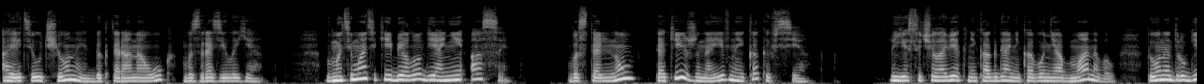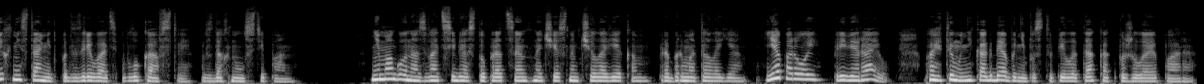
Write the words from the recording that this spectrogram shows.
а эти ученые, доктора наук, возразила я. В математике и биологии они асы. В остальном такие же наивные, как и все. если человек никогда никого не обманывал, то он и других не станет подозревать в лукавстве, вздохнул Степан. «Не могу назвать себя стопроцентно честным человеком», — пробормотала я. «Я порой привираю, поэтому никогда бы не поступила так, как пожилая пара».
